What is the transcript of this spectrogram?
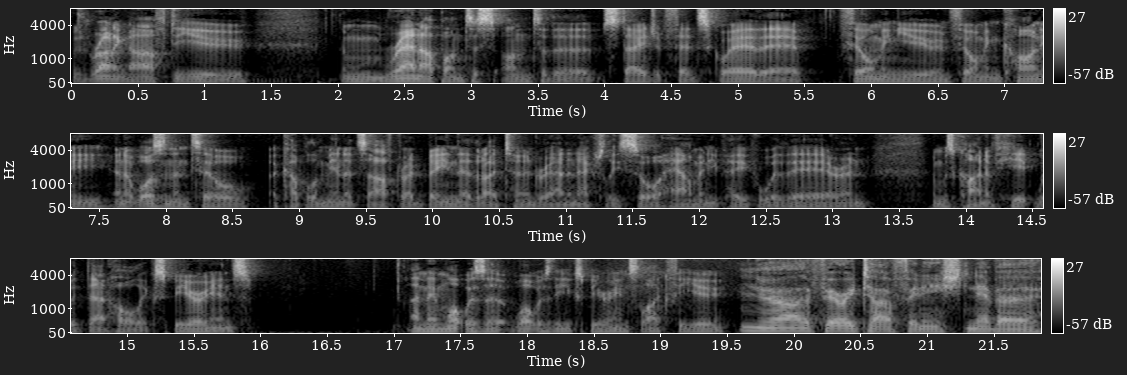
was running after you and ran up onto onto the stage at Fed Square there, filming you and filming Connie, and it wasn't until a couple of minutes after I'd been there that I turned around and actually saw how many people were there and and was kind of hit with that whole experience. I mean, what was it? What was the experience like for you? No, the fairy tale finished. Never.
